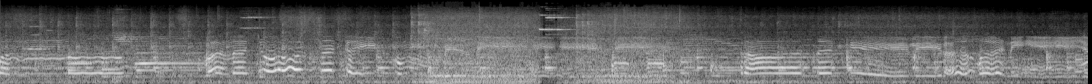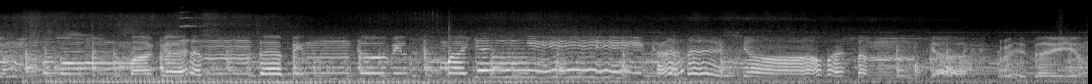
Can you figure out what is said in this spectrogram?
വന്നു വനജോത കൈക്കുമ്പിൽ നീ രാസകേളിരമണീയം മകരന്ദ ബിന്ദുവിൽ മയങ്ങി ഘനശ്യാമസന്ധ്യ ഹൃദയം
